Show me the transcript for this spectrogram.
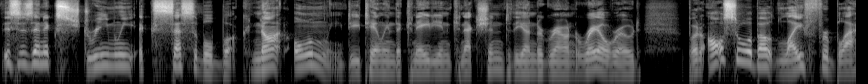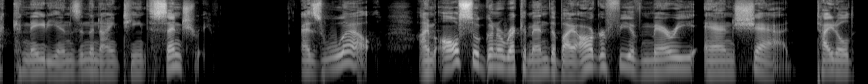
This is an extremely accessible book, not only detailing the Canadian connection to the Underground Railroad, but also about life for black Canadians in the 19th century. As well, I'm also going to recommend the biography of Mary Ann Shadd, titled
